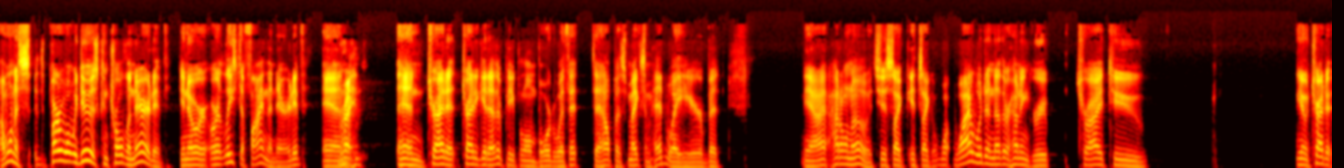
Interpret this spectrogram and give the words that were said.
I want to. Part of what we do is control the narrative, you know, or or at least define the narrative and right. and try to try to get other people on board with it to help us make some headway here but yeah i, I don't know it's just like it's like wh- why would another hunting group try to you know try to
